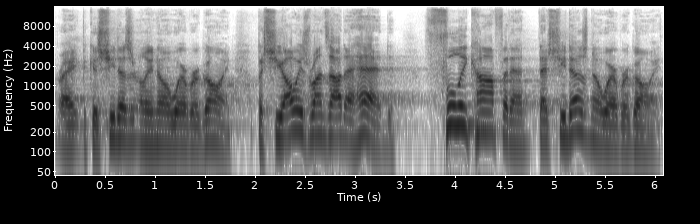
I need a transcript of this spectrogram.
right? Because she doesn't really know where we're going. But she always runs out ahead, fully confident that she does know where we're going,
